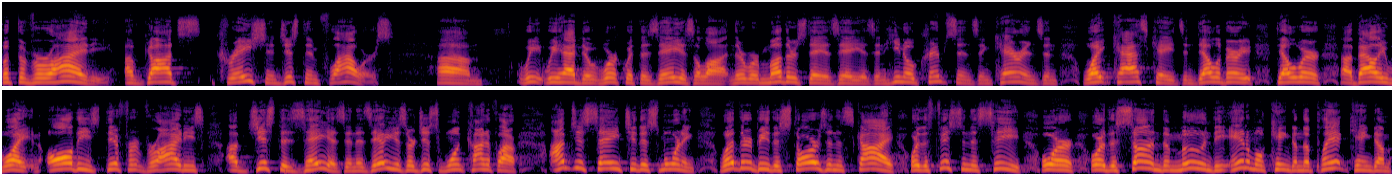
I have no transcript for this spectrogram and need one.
But the variety of God's creation just in flowers. Um, we, we had to work with azaleas a lot, and there were Mother's Day azaleas, and Hino crimsons, and Karens, and white cascades, and Delaware, Delaware uh, Valley white, and all these different varieties of just azaleas. And azaleas are just one kind of flower. I'm just saying to you this morning, whether it be the stars in the sky, or the fish in the sea, or, or the sun, the moon, the animal kingdom, the plant kingdom,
